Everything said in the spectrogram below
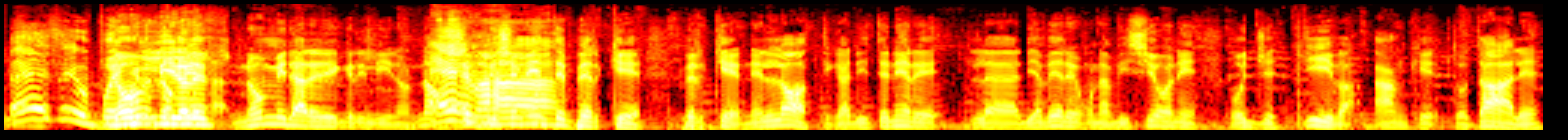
Eh, sei un po' non, il non grillino mi, del... non mi dare del grillino no Eh, ma- semplicemente perché perché nell'ottica di tenere il- di avere una visione oggettiva anche totale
